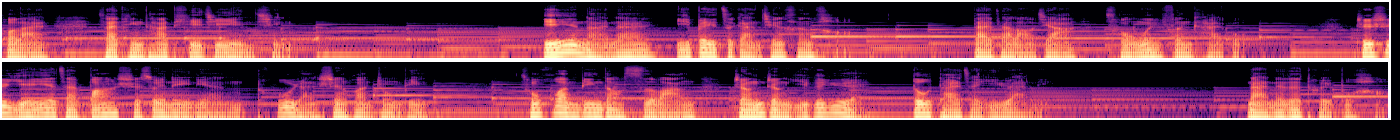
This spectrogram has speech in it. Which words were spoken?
后来才听他提及隐情。爷爷奶奶一辈子感情很好，待在老家从未分开过。只是爷爷在八十岁那年突然身患重病，从患病到死亡整整一个月都待在医院里。奶奶的腿不好，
